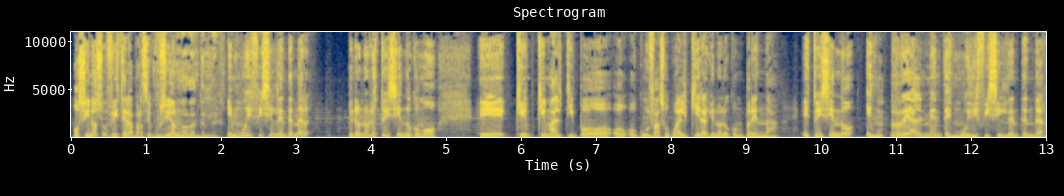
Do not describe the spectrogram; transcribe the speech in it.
o si no sufriste la persecución, No lo entendés. es muy difícil de entender. Pero no lo estoy diciendo como eh, qué, qué mal tipo o, o Culfas o cualquiera que no lo comprenda. Estoy diciendo, es, realmente es muy difícil de entender.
